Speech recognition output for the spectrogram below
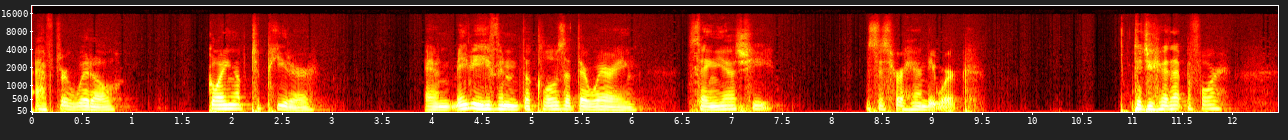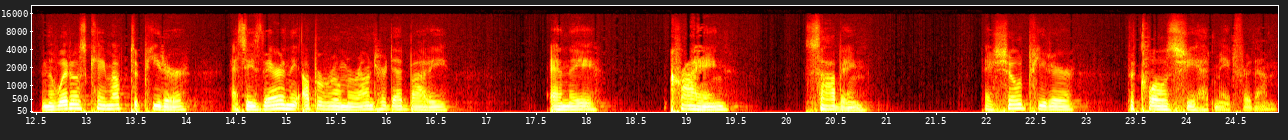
after widow going up to Peter and maybe even the clothes that they're wearing saying, yeah, she, this is her handiwork. Did you hear that before? And the widows came up to Peter as he's there in the upper room around her dead body, and they, crying, sobbing, they showed Peter the clothes she had made for them.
